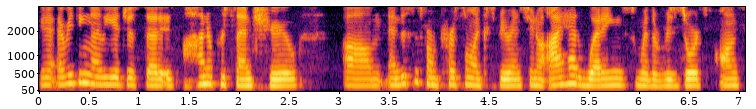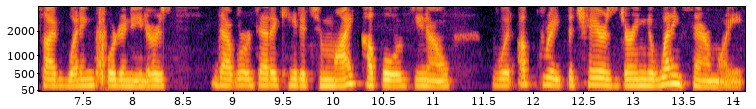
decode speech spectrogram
You know, everything Ilea just said is 100% true. Um, and this is from personal experience. You know, I had weddings where the resort's on site wedding coordinators that were dedicated to my couples, you know, would upgrade the chairs during the wedding ceremony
